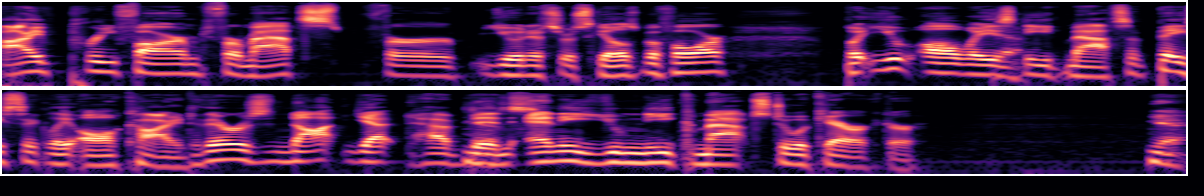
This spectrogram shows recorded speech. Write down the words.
I've pre-farmed for mats for units or skills before, but you always Yeah. need mats of basically all kind. There has not yet have been Yes. any unique mats to a character. Yeah.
